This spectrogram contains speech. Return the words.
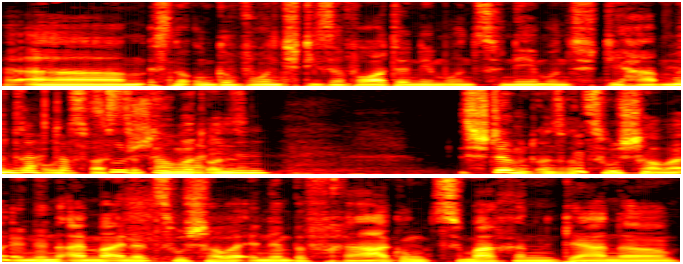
ähm, ist nur ungewohnt, diese Worte in den Mund zu nehmen und die haben Dann mit uns was zu tun mit uns. Stimmt, unsere ZuschauerInnen, einmal eine ZuschauerInnen-Befragung zu machen, gerne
